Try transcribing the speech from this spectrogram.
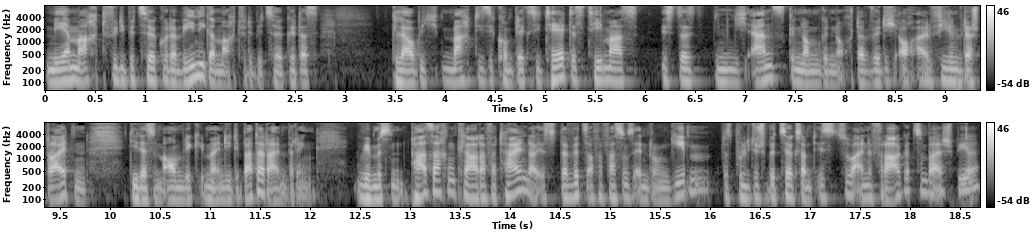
mehr Macht für die Bezirke oder weniger Macht für die Bezirke. Das, glaube ich, macht diese Komplexität des Themas ist das nicht ernst genommen genug. Da würde ich auch vielen widerstreiten, die das im Augenblick immer in die Debatte reinbringen. Wir müssen ein paar Sachen klarer verteilen. Da, ist, da wird es auch Verfassungsänderungen geben. Das politische Bezirksamt ist so eine Frage zum Beispiel.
